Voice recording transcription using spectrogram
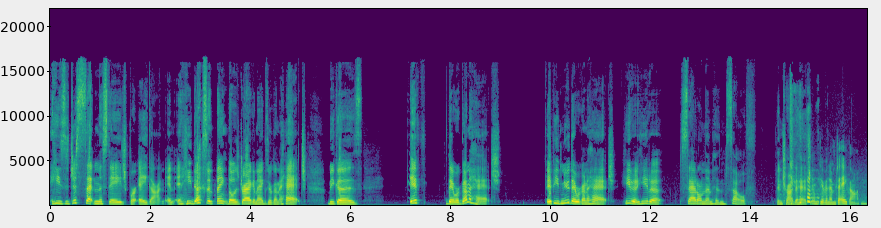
he's just setting the stage for Aegon, and and he doesn't think those dragon eggs are gonna hatch because if they were gonna hatch, if he knew they were gonna hatch, he'd have, he'd have sat on them himself and tried to hatch them. I'm giving him to Aegon.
